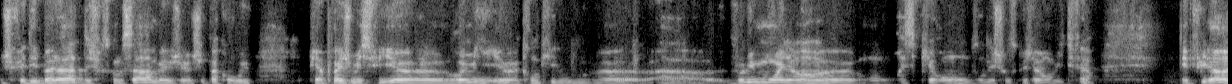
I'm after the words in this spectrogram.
Je fais des balades, des choses comme ça, mais je n'ai pas couru. Puis après, je m'y suis remis tranquillou, à volume moyen, en respirant, en faisant des choses que j'avais envie de faire. Et puis là,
